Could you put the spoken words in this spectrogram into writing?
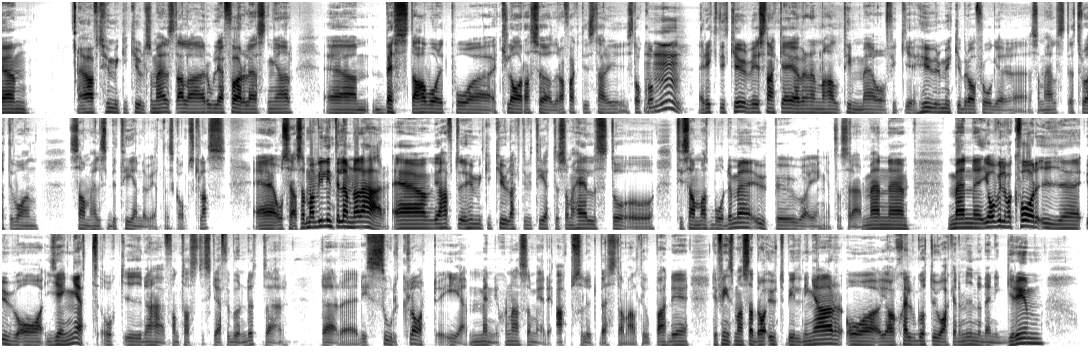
jag har haft hur mycket kul som helst, alla roliga föreläsningar. Um, bästa har varit på eh, Klara Södra faktiskt här i Stockholm. Mm. Riktigt kul, vi snackade i över en och en halv timme och fick hur mycket bra frågor eh, som helst. Jag tror att det var en samhällsbeteendevetenskapsklass. Eh, och så, här. så man vill inte lämna det här. Eh, vi har haft hur mycket kul aktiviteter som helst och, och tillsammans både med UP och UA-gänget och sådär. Men, eh, men jag vill vara kvar i eh, UA-gänget och i det här fantastiska förbundet där där eh, det solklart är människorna som är det absolut bästa med alltihopa. Det, det finns massa bra utbildningar och jag har själv gått UA-akademin och den är grym.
